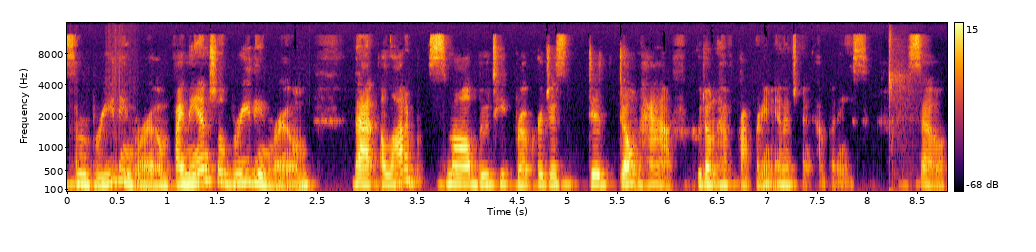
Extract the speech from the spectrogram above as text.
some breathing room, financial breathing room that a lot of small boutique brokerages did don't have who don't have property management companies. So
